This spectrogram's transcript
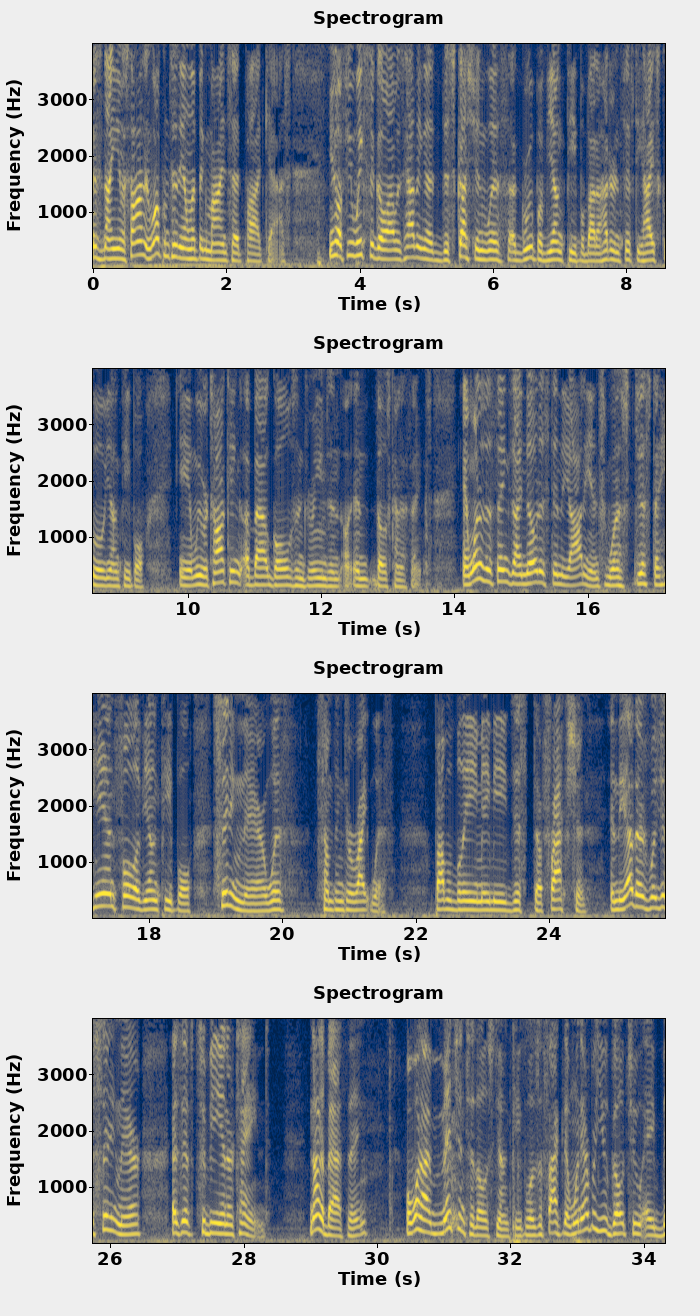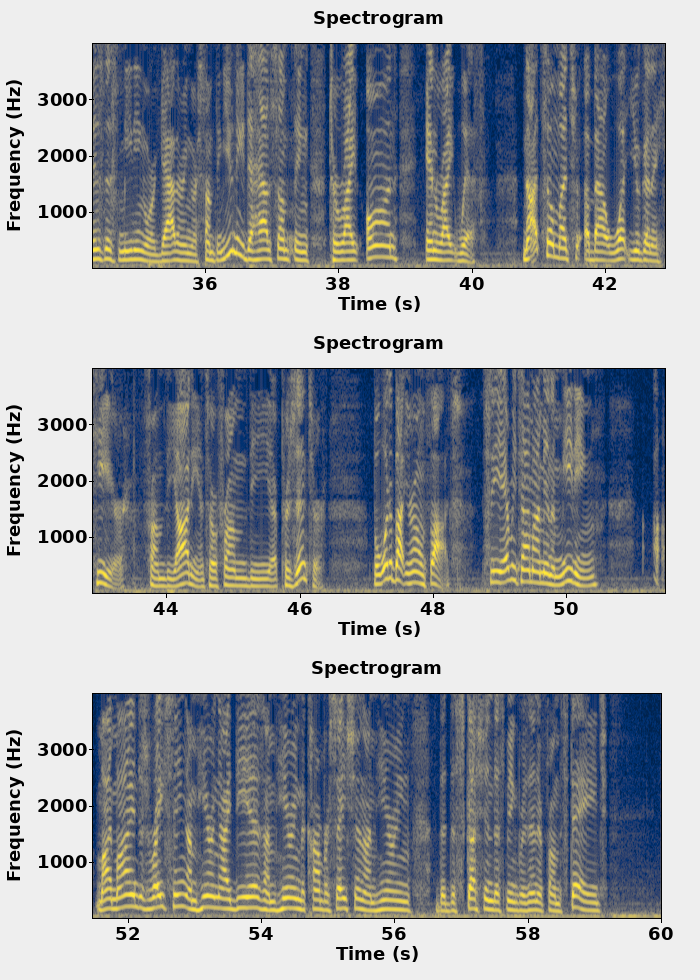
This is Naim Hasan, and welcome to the Olympic Mindset Podcast. You know, a few weeks ago, I was having a discussion with a group of young people, about 150 high school young people, and we were talking about goals and dreams and, and those kind of things. And one of the things I noticed in the audience was just a handful of young people sitting there with something to write with, probably maybe just a fraction. And the others were just sitting there as if to be entertained. Not a bad thing. But what I mentioned to those young people is the fact that whenever you go to a business meeting or a gathering or something, you need to have something to write on and write with. Not so much about what you're going to hear from the audience or from the uh, presenter, but what about your own thoughts? See, every time I'm in a meeting, my mind is racing. I'm hearing ideas. I'm hearing the conversation. I'm hearing the discussion that's being presented from stage.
